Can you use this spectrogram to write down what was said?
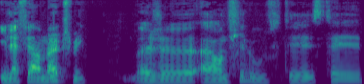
il, a fait un match mais je, à Anfield où c'était c'était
